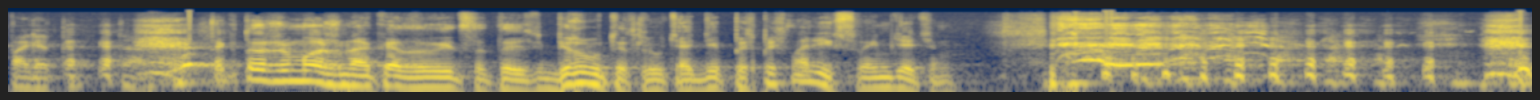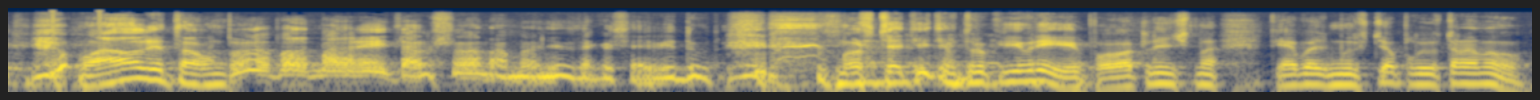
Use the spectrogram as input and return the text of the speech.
Понятно. Так. так тоже можно, оказывается. То есть берут, если у тебя присмотри к своим детям. Мало ли там, посмотри, там что нам, они так себя ведут. Может, у тебя дети вдруг евреи, отлично, я возьму в теплую страну.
